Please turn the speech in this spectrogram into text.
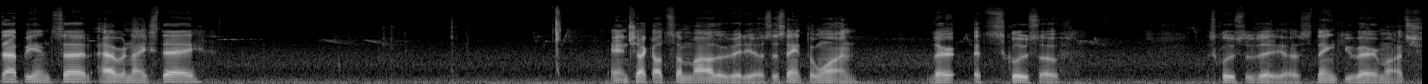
that being said, have a nice day. And check out some of my other videos. This ain't the one. They're exclusive. Exclusive videos. Thank you very much.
